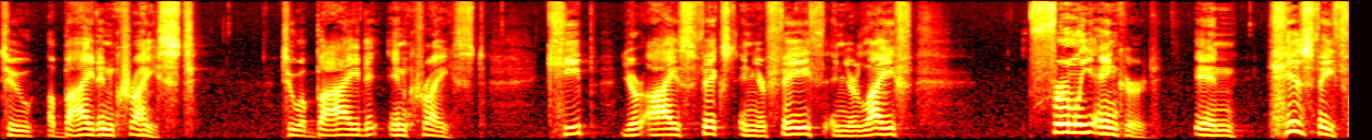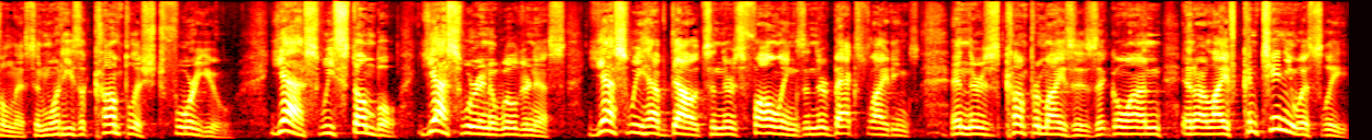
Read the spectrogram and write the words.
to abide in Christ, to abide in Christ. Keep your eyes fixed in your faith and your life firmly anchored in His faithfulness and what He's accomplished for you. Yes, we stumble. Yes, we're in a wilderness. Yes, we have doubts, and there's fallings, and there's backslidings, and there's compromises that go on in our life continuously.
